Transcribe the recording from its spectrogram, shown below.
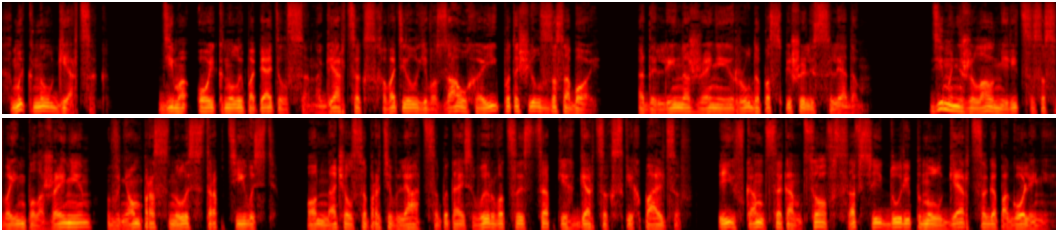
хмыкнул герцог. Дима ойкнул и попятился, но герцог схватил его за ухо и потащил за собой. Аделина, Женя и Руда поспешили следом. Дима не желал мириться со своим положением, в нем проснулась строптивость. Он начал сопротивляться, пытаясь вырваться из цепких герцогских пальцев, и в конце концов со всей дури пнул герцога по голени.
